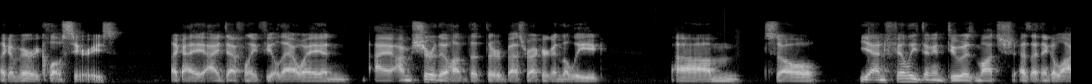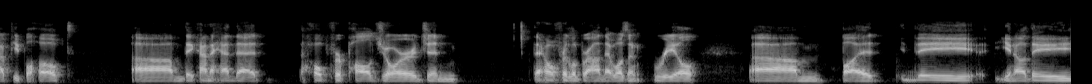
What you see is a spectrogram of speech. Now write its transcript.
like a very close series. Like I, I definitely feel that way, and I, I'm sure they'll have the third best record in the league. Um, so yeah, and Philly didn't do as much as I think a lot of people hoped. Um, they kind of had that hope for Paul George and that hope for LeBron that wasn't real. Um, but they, you know, they,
